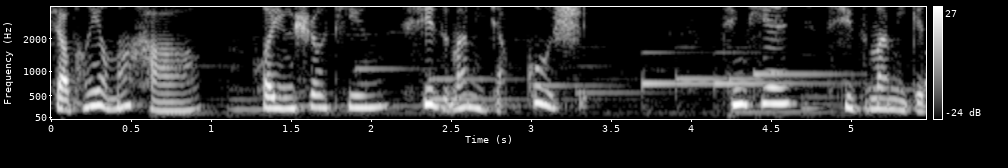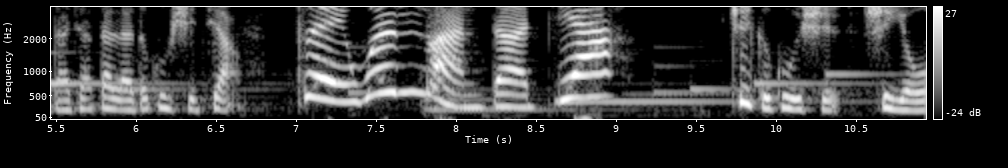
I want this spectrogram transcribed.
小朋友们好，欢迎收听西子妈咪讲故事。今天西子妈咪给大家带来的故事叫《最温暖的家》。这个故事是由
